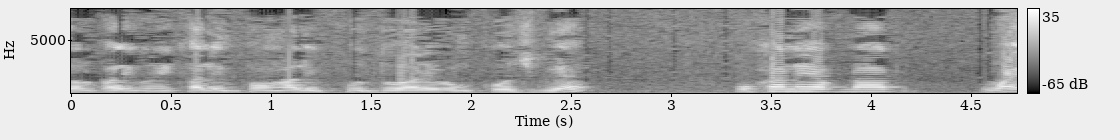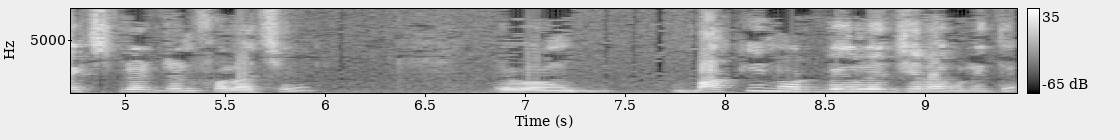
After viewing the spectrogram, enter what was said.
জলপাইগুড়ি, কালিম্পং, আলিপুরদুয়ার এবং কোচবিহার। ওখানে আপনার হোয়াইট স্প্রেড রেনফল আছে এবং বাকি নর্থ বেঙ্গলের জেলাগুলিতে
